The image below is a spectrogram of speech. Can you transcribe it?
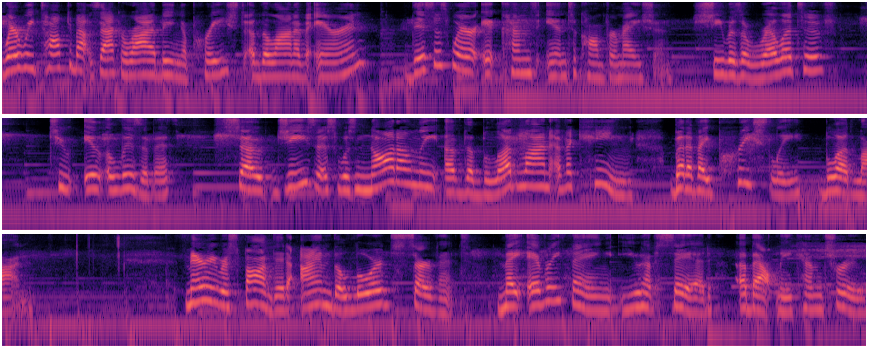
where we talked about Zechariah being a priest of the line of Aaron, this is where it comes into confirmation. She was a relative to Elizabeth. So, Jesus was not only of the bloodline of a king, but of a priestly bloodline. Mary responded, I am the Lord's servant. May everything you have said about me come true.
